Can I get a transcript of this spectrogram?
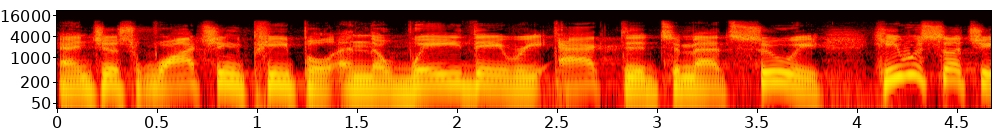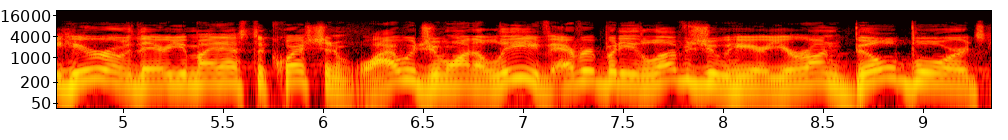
and just watching people and the way they reacted to Matsui. He was such a hero there, you might ask the question, why would you want to leave? Everybody loves you here. You're on billboards.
